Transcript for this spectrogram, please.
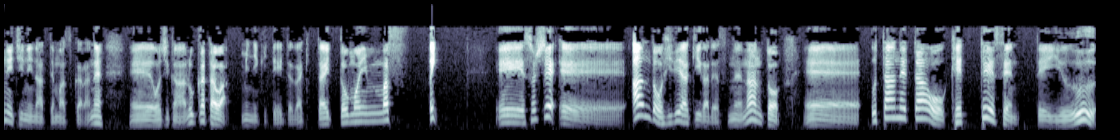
日になってますからね、えー、お時間ある方は見に来ていただきたいと思います。はい。えー、そして、えー、安藤秀明がですね、なんと、えー、歌ネタ王決定戦っていう、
